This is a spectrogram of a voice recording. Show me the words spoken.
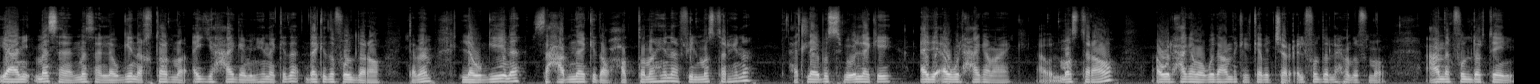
يعني مثلا مثلا لو جينا اخترنا أي حاجة من هنا كده ده كده folder أهو تمام؟ لو جينا سحبناه كده وحطيناه هنا في الماستر هنا هتلاقي بص بيقول لك إيه؟ أدي أول حاجة معاك. أو الماستر أهو أول حاجة موجودة عندك ال capture ال folder اللي إحنا ضفناه. عندك folder تاني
